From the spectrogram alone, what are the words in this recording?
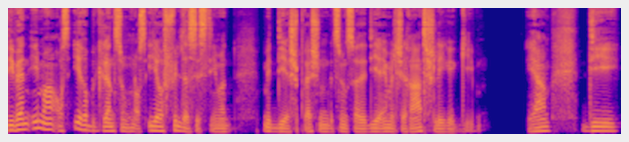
Die werden immer aus ihrer Begrenzung, aus ihrer Filtersysteme mit dir sprechen, beziehungsweise dir irgendwelche Ratschläge geben. Ja, die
